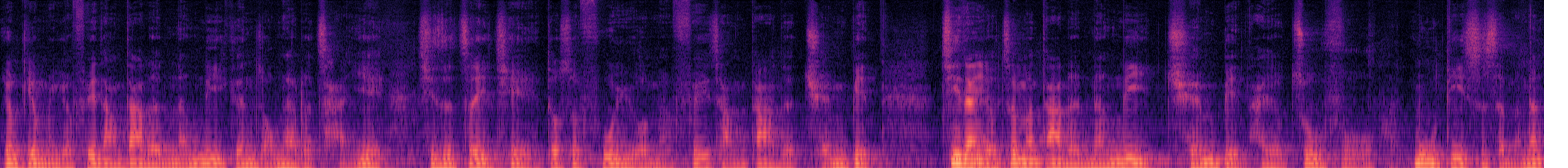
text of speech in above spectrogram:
又给我们一个非常大的能力跟荣耀的产业，其实这一切都是赋予我们非常大的权柄。既然有这么大的能力、权柄，还有祝福，目的是什么呢？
